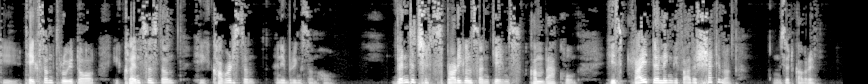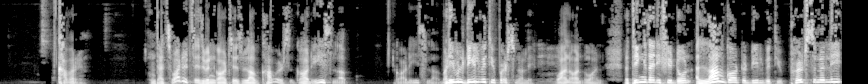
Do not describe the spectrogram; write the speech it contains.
He takes them through it all. He cleanses them. He covers them and he brings them home. When the prodigal son came, come back home, he tried telling the father, shut him up. he said, cover him. Cover him. And that's what it says when God says love covers. God is love. God is love. But He will deal with you personally. One on one. The thing is that if you don't allow God to deal with you personally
